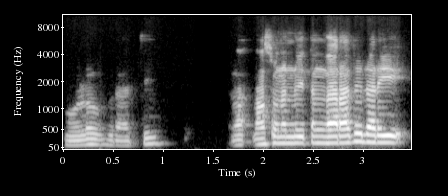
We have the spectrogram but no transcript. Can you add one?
10 berarti la- langsung nendui tenggara tuh dari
